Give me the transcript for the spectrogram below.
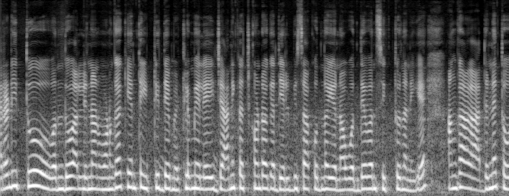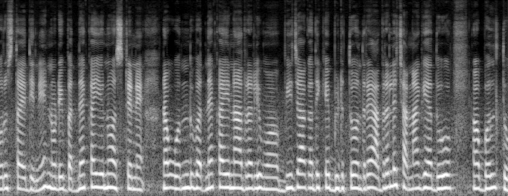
ಎರಡಿತ್ತು, ಒಂದು ಅಲ್ಲಿ ನಾನು ಒಣಗಕ್ಕೆ ಅಂತ ಇಟ್ಟಿದ್ದೆ. ಮೆಟ್ಲ ಮೇಲೆ ಈ ಜಾನಿ ಹಚ್ಕೊಂಡೋಗಿ ಅದು ಎಲ್ಲಿ ಬಿಸಾಕೋದ್ನೋ ಏನೋ ಒಂದೇ ಒಂದು ಸಿಕ್ತು ನನಗೆ. ಹಂಗ ಅದನ್ನೇ ತೋರಿಸ್ತಾ ಇದ್ದೀನಿ. ನೋಡಿ, ಬದನೆಕಾಯಿನೂ ಅಷ್ಟೇ ನಾವು ಒಂದು ಬದನೆಕಾಯಿನ ಅದರಲ್ಲಿ ಬೀಜ ಆಗೋದಕ್ಕೆ ಬಿಡ್ತು ಅಂದರೆ ಅದರಲ್ಲೇ ಚೆನ್ನಾಗಿ ಅದು ಬಲ್ತು.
